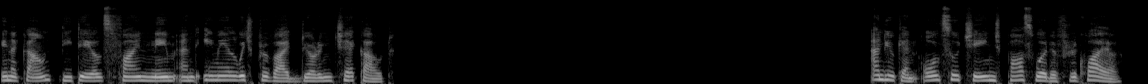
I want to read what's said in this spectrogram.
In account details find name and email which provide during checkout. And you can also change password if require.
